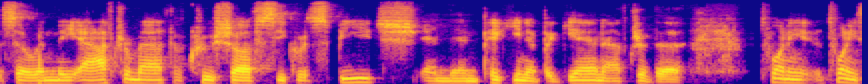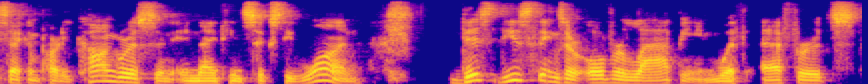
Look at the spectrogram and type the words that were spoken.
so in the aftermath of Khrushchev's secret speech, and then picking up again after the 20, 22nd Party Congress in, in 1961, this, these things are overlapping with efforts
